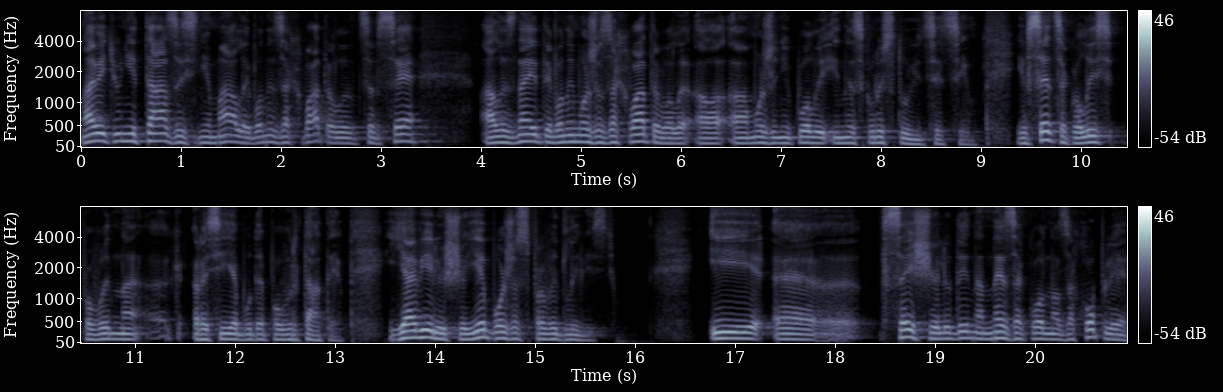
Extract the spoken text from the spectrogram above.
навіть унітази знімали, вони захватували це все. Але знаєте, вони, може, захватували, а, а може ніколи і не скористуються цим. І все це колись повинна е, Росія буде повертати. Я вірю, що є Божа справедливість. І е, все, що людина незаконно захоплює,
